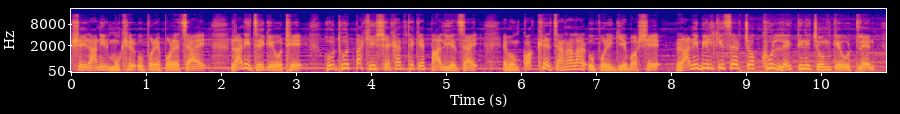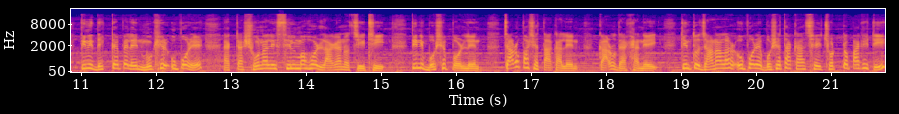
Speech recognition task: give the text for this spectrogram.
সেই রানীর মুখের উপরে পড়ে যায়। রানী জেগে ওঠে। হুদহুদ পাখি সেখান থেকে পালিয়ে যায় এবং কক্ষের জানালার উপরে গিয়ে বসে। রানী বিলকিসের চোখ খুললে তিনি চমকে উঠলেন। তিনি দেখতে পেলেন মুখের উপরে একটা সোনালি সিলমোহর লাগানো চিঠি। তিনি বসে পড়লেন, চারপাশে তাকালেন, কারও দেখা নেই। কিন্তু জানালার উপরে বসে থাকা সেই ছোট্ট পাখিটি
